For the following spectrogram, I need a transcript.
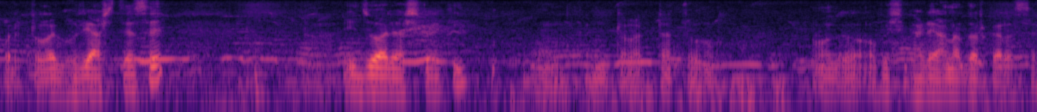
পরে ট্রলার ঘুরে আসতে আছে এই জোয়ারে আসবে আর কি। কারণ ট্রলারটা তো আমাকে অফিস ঘাটে আনা দরকার আছে।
